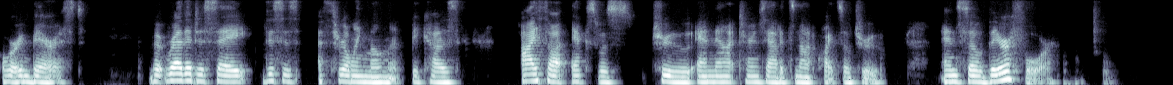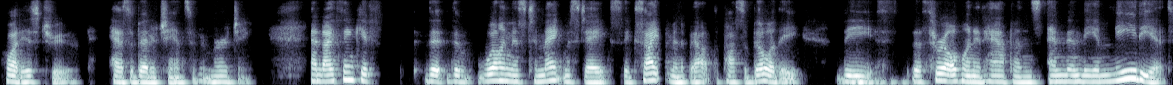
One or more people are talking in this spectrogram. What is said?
or embarrassed, but rather to say this is a thrilling moment because I thought X was true and now it turns out it's not quite so true, and so therefore, what is true has a better chance of emerging. And I think if the, the willingness to make mistakes, the excitement about the possibility, the, the thrill when it happens, and then the immediate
